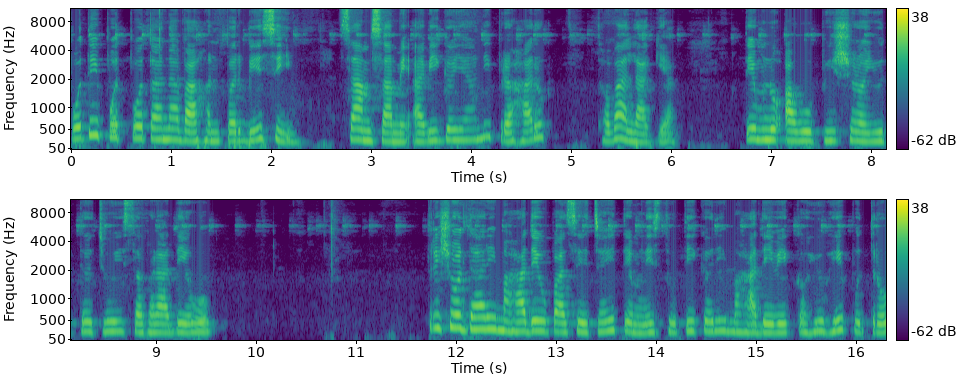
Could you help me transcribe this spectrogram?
પોતે પોતપોતાના વાહન પર બેસી સામસામે આવી ગયા અને પ્રહારો થવા લાગ્યા. તેમનું આવું ભીષણ યુદ્ધ જોઈ સઘળા દેવો ત્રિશૂળધારી મહાદેવ પાસે જઈ તેમની સ્તુતિ કરી. મહાદેવે કહ્યું, હે પુત્રો,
